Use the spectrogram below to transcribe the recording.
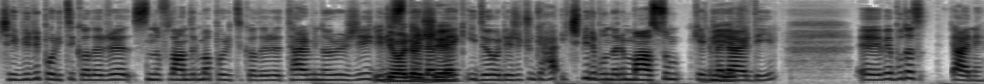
çeviri politikaları, sınıflandırma politikaları, terminoloji, İdeoloji. listelemek, ideoloji. Çünkü her, hiçbiri bunların masum kelimeler değil. E, ve bu da yani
